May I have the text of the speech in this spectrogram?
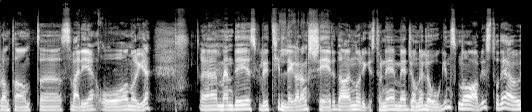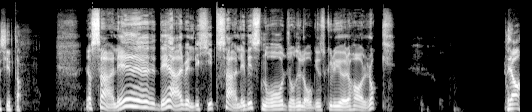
bl.a. Uh, Sverige og Norge. Eh, men de skulle i tillegg arrangere da en norgesturné med Johnny Logan, som nå er avlyst, og det er jo kjipt, da. ja, særlig Det er veldig kjipt, særlig hvis nå Johnny Logan skulle gjøre hardrock. Ja,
